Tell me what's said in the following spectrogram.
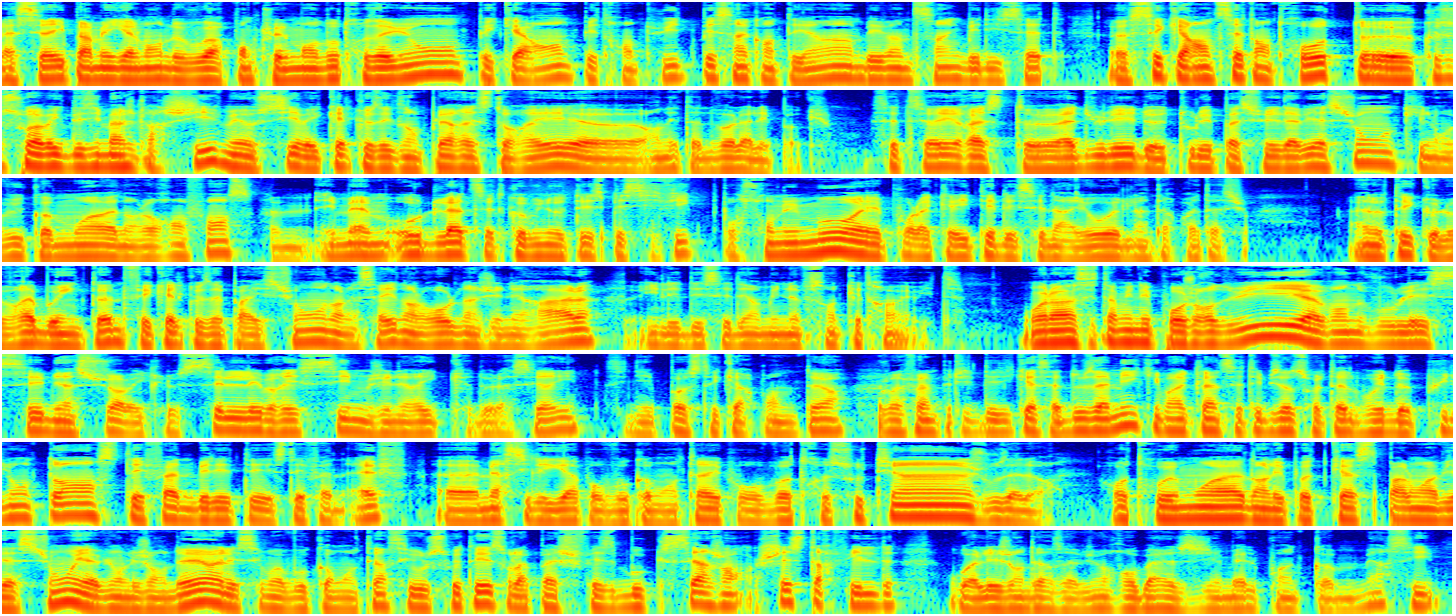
La série permet également de voir ponctuellement d'autres avions, P-40, P-38, P-51, B-25, B-17, C-47 entre autres, euh, que ce soit avec des images d'archives, mais aussi avec quelques exemplaires restaurés euh, en état de vol à l'époque. Cette série reste adulée de tous les passionnés d'aviation qui l'ont vu comme moi dans leur enfance, euh, et même au-delà de cette communauté spécifique pour son humour et pour la qualité des scénarios et de l'interprétation. A noter que le vrai Boeington fait quelques apparitions dans la série dans le rôle d'un général, il est décédé en 1988. Voilà, c'est terminé pour aujourd'hui. Avant de vous laisser, bien sûr, avec le célébrissime générique de la série, signé Post et Carpenter, je voudrais faire une petite dédicace à deux amis qui me réclament cet épisode sur le tête bruit depuis longtemps, Stéphane BDT et Stéphane F. Euh, merci les gars pour vos commentaires et pour votre soutien, je vous adore. Retrouvez-moi dans les podcasts Parlons Aviation et Avions Légendaires et laissez-moi vos commentaires si vous le souhaitez sur la page Facebook Sergent Chesterfield ou à légendairesavions.gmail.com. Merci.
